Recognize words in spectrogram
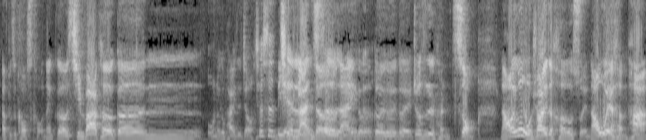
呃不是 Costco 那个星巴克跟我那个牌子叫就是浅蓝色的那一个。对对对，就是很重。然后因为我需要一直喝水，然后我也很怕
